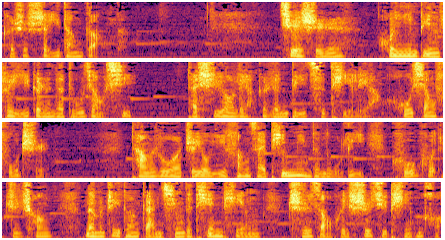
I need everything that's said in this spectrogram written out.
可是谁当港呢？”确实，婚姻并非一个人的独角戏，它需要两个人彼此体谅、互相扶持。倘若只有一方在拼命的努力、苦苦的支撑，那么这段感情的天平迟早会失去平衡。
